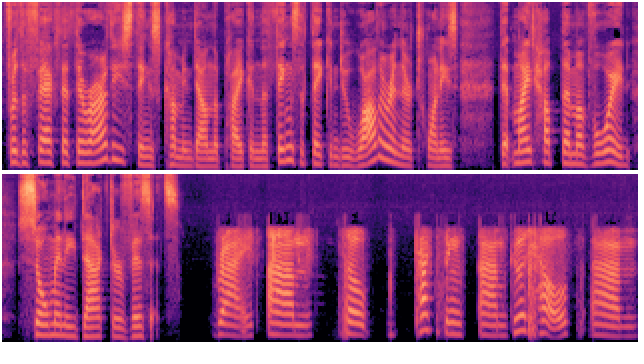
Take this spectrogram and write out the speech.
for the fact that there are these things coming down the pike and the things that they can do while they're in their twenties that might help them avoid so many doctor visits. Right. Um, so practicing um, good health um,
